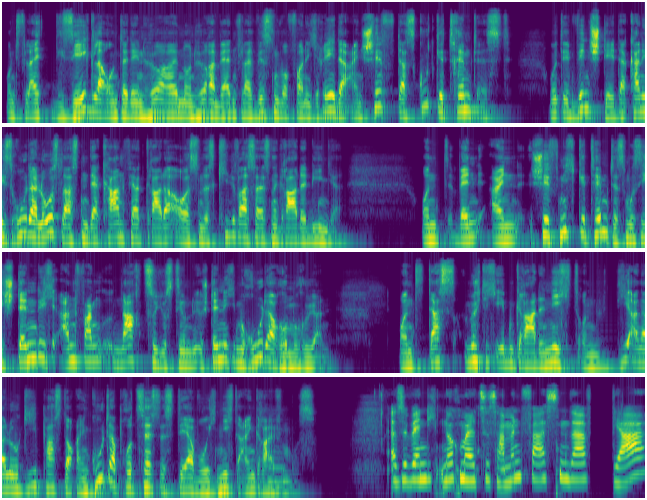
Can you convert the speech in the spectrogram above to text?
Und vielleicht die Segler unter den Hörerinnen und Hörern werden vielleicht wissen, wovon ich rede. Ein Schiff, das gut getrimmt ist und im Wind steht, da kann ich das Ruder loslassen, der Kahn fährt geradeaus und das Kielwasser ist eine gerade Linie. Und wenn ein Schiff nicht getimmt ist, muss ich ständig anfangen nachzujustieren, ständig im Ruder rumrühren. Und das möchte ich eben gerade nicht. Und die Analogie passt auch. Ein guter Prozess ist der, wo ich nicht eingreifen mhm. muss. Also wenn ich nochmal zusammenfassen darf, ja,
